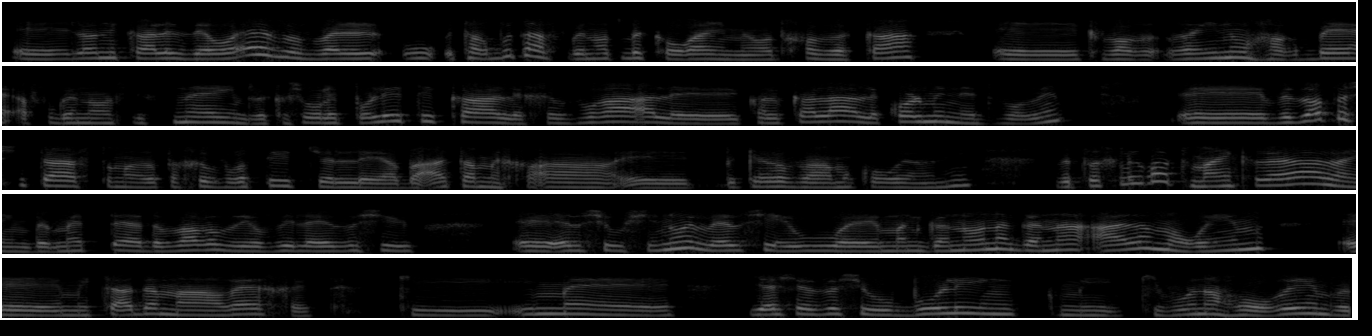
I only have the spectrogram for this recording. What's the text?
אה, לא נקרא לזה אוהב, אבל הוא, תרבות ההפגנות בקוריאה היא מאוד חזקה. אה, כבר ראינו הרבה הפגנות לפני, אם זה קשור לפוליטיקה, לחברה, לכלכלה, לכל מיני דברים. אה, וזאת השיטה, זאת אומרת, החברתית של הבעת המחאה בקרב העם הקוריאני, וצריך לראות מה יקרה הלאה, אם באמת הדבר הזה יוביל לאיזשהו איזשהו שינוי ואיזשהו מנגנון הגנה על המורים מצד המערכת. כי אם uh, יש איזשהו בולינג מכיוון ההורים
